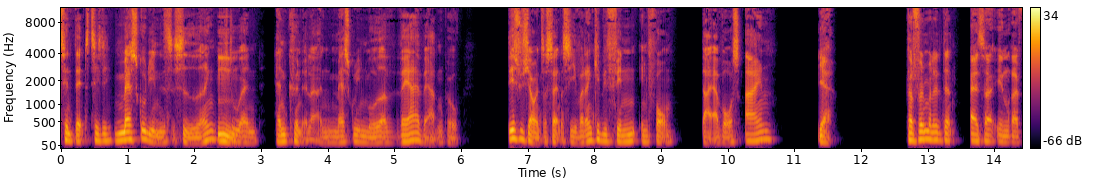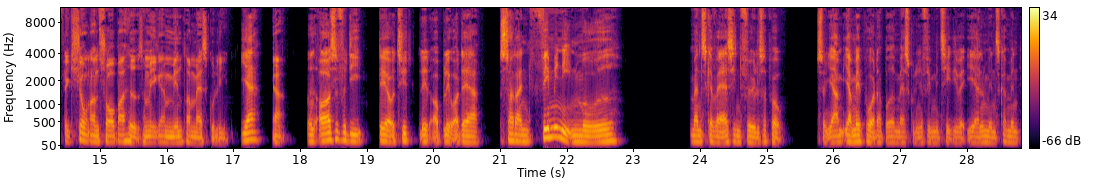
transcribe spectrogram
tendens til det maskuline side, ikke? hvis Mm. du er en hankøn eller en maskulin måde at være i verden på. Det synes jeg er jo interessant at sige. Hvordan kan vi finde en form, der er vores egen? Ja. Kan du følge mig lidt i den? Altså en refleksion og en sårbarhed, som ikke er mindre maskulin. Ja. Ja. Men også fordi, det jeg jo tit lidt oplever, det er, så er der en feminin måde, man skal være sine følelser på. Så jeg, jeg er med på, at der både er maskulin og feminitet i, i alle mennesker, men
